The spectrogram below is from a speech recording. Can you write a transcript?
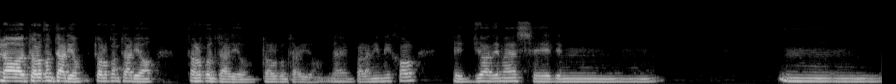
No, todo lo contrario, todo lo contrario, todo lo contrario, todo lo contrario. Eh, para mí, mi hijo, eh, yo además eh, mm, mm,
